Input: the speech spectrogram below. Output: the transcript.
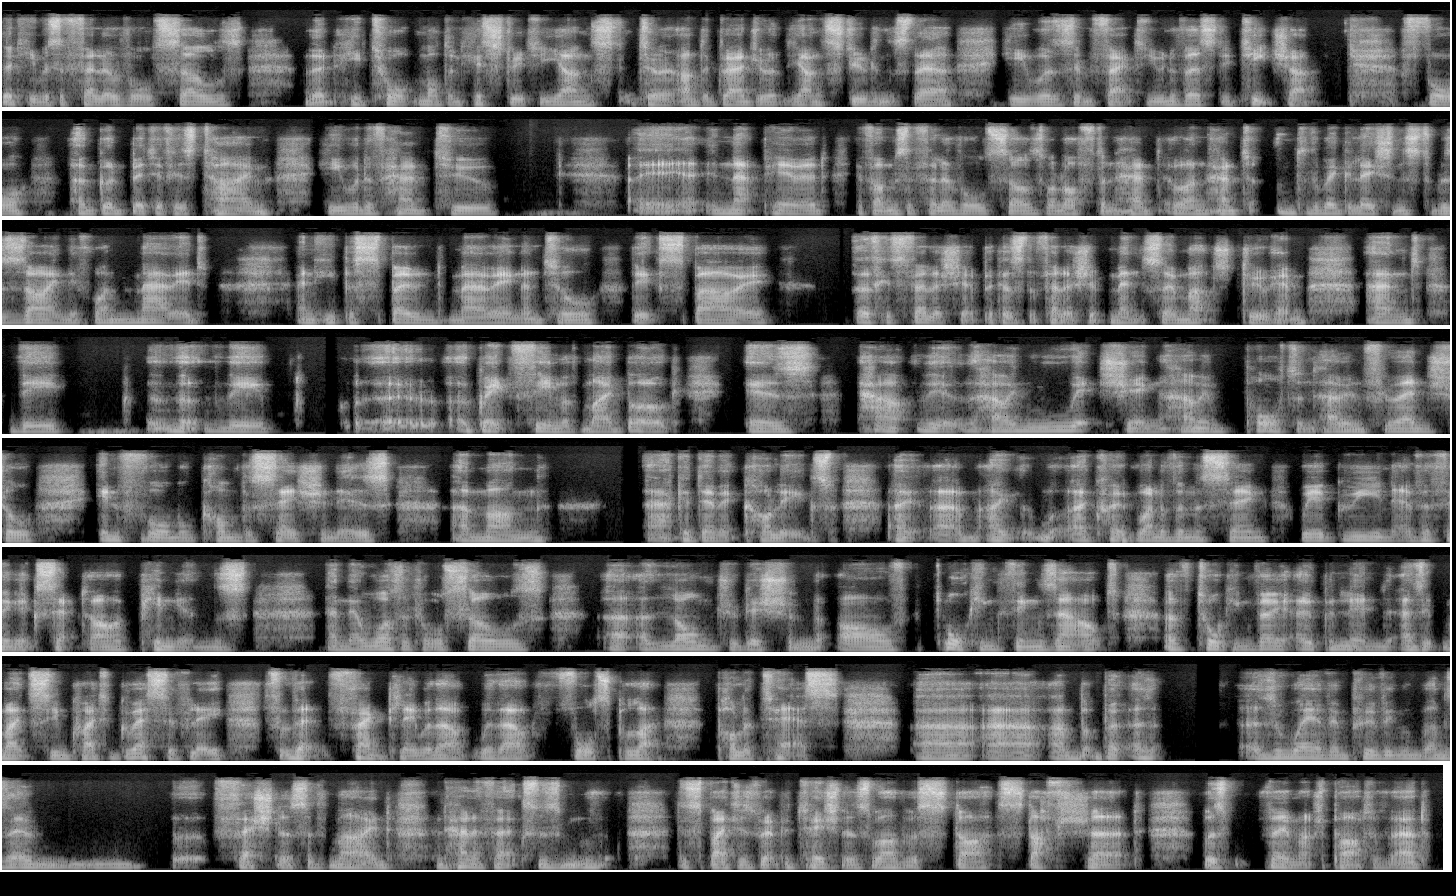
that he was a fellow of all souls, that he taught modern history to young to undergraduate young students there. He was, in fact, a university teacher for a good bit of his time. He would have had to in that period, if one was a fellow of all souls, one often had one had to, under the regulations to resign if one married, and he postponed marrying until the expiry of his fellowship because the fellowship meant so much to him, and the the the uh, a great theme of my book is how the how enriching, how important, how influential informal conversation is among academic colleagues. I, um, I, I, quote one of them as saying, We agree in everything except our opinions. And there was at All Souls uh, a long tradition of talking things out, of talking very openly and, as it might seem, quite aggressively, that, frankly, without without false poli- politesse. Uh, uh, um, but, but as, as a way of improving one's own freshness of mind. And Halifax was, despite his reputation as rather a star, stuffed shirt, was very much part of that.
